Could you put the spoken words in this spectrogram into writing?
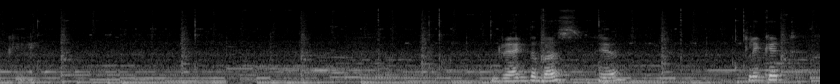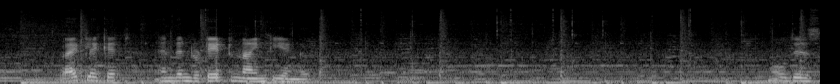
okay. Drag the bus here click it right click it and then rotate to 90 angle. Move this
